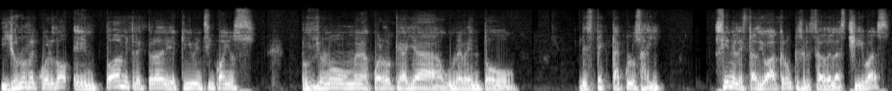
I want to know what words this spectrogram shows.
Y yo no recuerdo en toda mi trayectoria de aquí, 25 años, pues yo no me acuerdo que haya un evento de espectáculos ahí. Sí en el Estadio Akron, que es el estadio de las Chivas,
